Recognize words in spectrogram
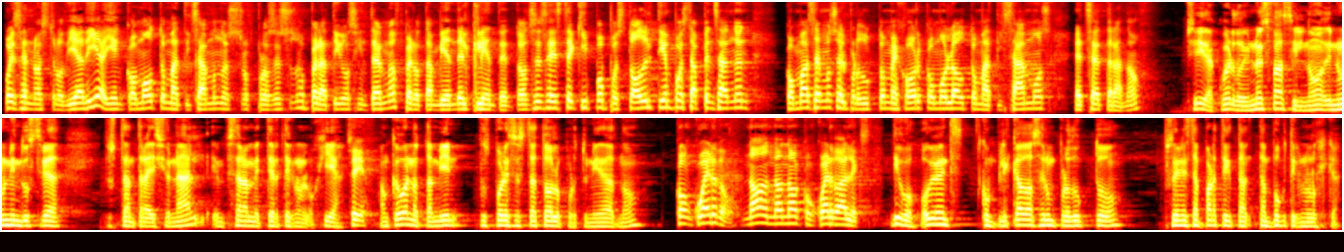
pues en nuestro día a día y en cómo automatizamos nuestros procesos operativos internos, pero también del cliente. Entonces, este equipo pues todo el tiempo está pensando en cómo hacemos el producto mejor, cómo lo automatizamos, etcétera, ¿no? Sí, de acuerdo. Y no es fácil, ¿no? En una industria pues, tan tradicional, empezar a meter tecnología. Sí. Aunque bueno, también, pues por eso está toda la oportunidad, ¿no? Concuerdo. No, no, no, concuerdo, Alex. Digo, obviamente es complicado hacer un producto pues, en esta parte tampoco tecnológica.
